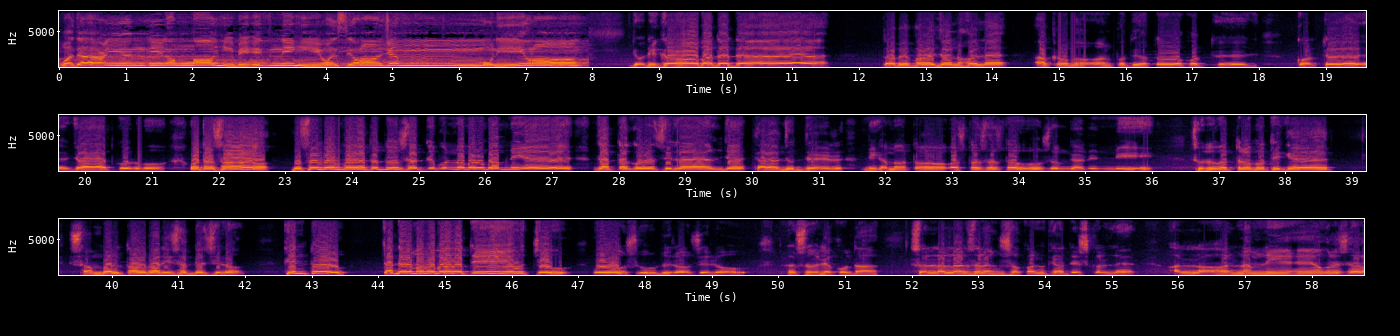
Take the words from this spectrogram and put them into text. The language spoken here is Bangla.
وداعيا إلى الله بإذنه وسراجا منيرا যদি কেউ বাধা দেয় তবে প্রয়োজন হলে আক্রমণ প্রতিহত করতে করতে জাত করব অথচ মুসলমান এত দুঃশান্তিপূর্ণ মনোভাব নিয়ে যাত্রা করেছিলেন যে তারা যুদ্ধের নিয়মত অস্ত্র শস্ত্র সংজ্ঞা দেননি। শুধুমাত্র পথিকের সম্বল তরবারি সঙ্গে ছিল, কিন্তু তাদের মনোবল অতি উচ্চ ও সুদৃঢ় ছিল। রসুল খোদা আলাইহি সাল্লাম সকলকে আদেশ করলেন, আল্লাহর নাম নিয়ে অগ্রসর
